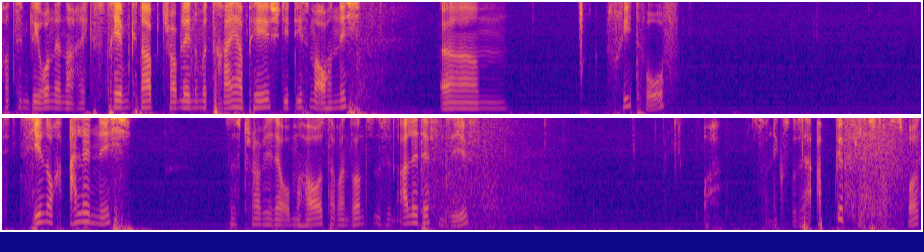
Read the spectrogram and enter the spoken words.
Trotzdem die Runde nach extrem knapp. Trouble nur mit 3 HP steht diesmal auch nicht. Ähm, Friedhof. Die zielen noch alle nicht. Das ist Trouble da oben Haus, aber ansonsten sind alle defensiv. Oh, Sonics wurde da abgeflecht auf Spot.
